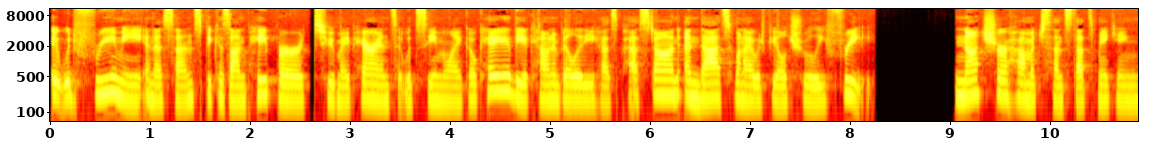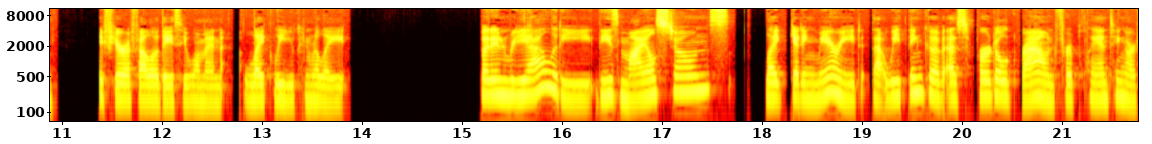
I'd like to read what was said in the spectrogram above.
it would free me in a sense because on paper to my parents it would seem like okay the accountability has passed on and that's when i would feel truly free. Not sure how much sense that's making. If you're a fellow Desi woman likely you can relate. But in reality these milestones like getting married that we think of as fertile ground for planting our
